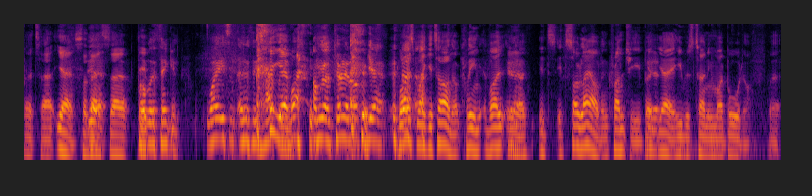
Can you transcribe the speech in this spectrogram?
but uh, yeah, so that's uh, Probably thinking, why isn't anything happening? Yeah, why- I'm going to turn it off again. why is my guitar not clean? Why, you know, it's it's so loud and crunchy. But Yeah. yeah. he was turning my board off. But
